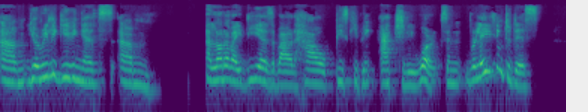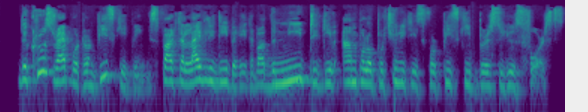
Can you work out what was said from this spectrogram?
Um, you're really giving us um, a lot of ideas about how peacekeeping actually works. And relating to this, the Cruz report on peacekeeping sparked a lively debate about the need to give ample opportunities for peacekeepers to use force.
